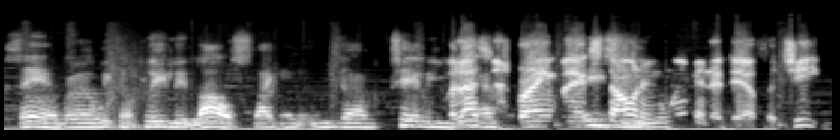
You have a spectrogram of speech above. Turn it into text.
Saying, bro, we completely lost. Like, in the, I'm telling you. But let's just bring back easy. stoning women to death for cheating.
